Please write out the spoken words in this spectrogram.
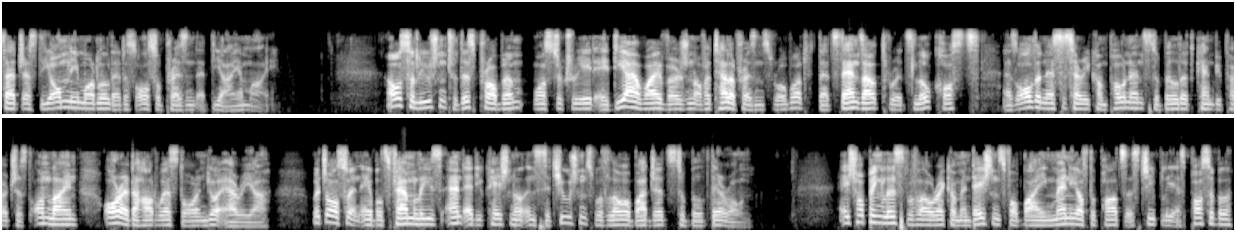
such as the Ohmni model that is also present at the IMI. Our solution to this problem was to create a DIY version of a telepresence robot that stands out through its low costs, as all the necessary components to build it can be purchased online or at a hardware store in your area, which also enables families and educational institutions with lower budgets to build their own. A shopping list with our recommendations for buying many of the parts as cheaply as possible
